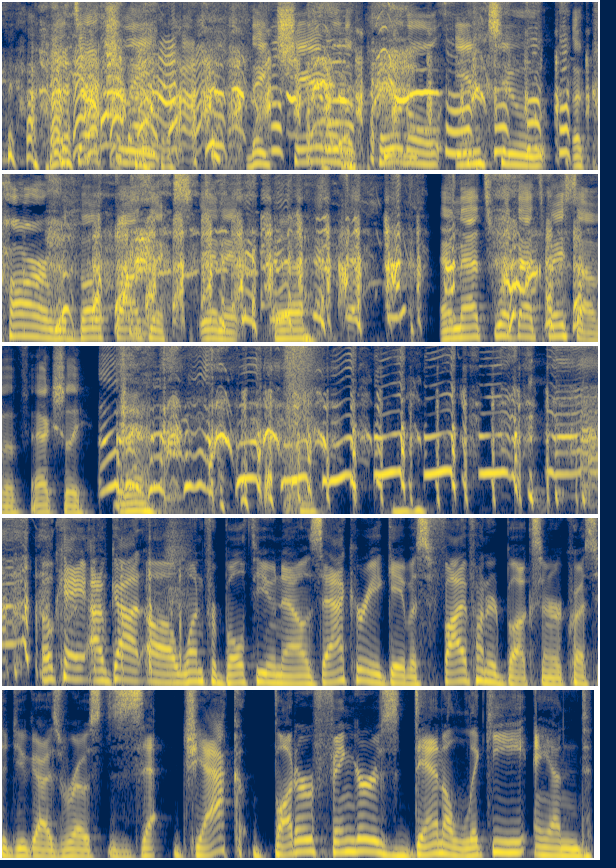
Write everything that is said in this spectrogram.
It's actually they channel a portal into a car with both Bosnicks in it. And that's what that's based off of, actually. Okay, I've got uh, one for both of you now. Zachary gave us 500 bucks and requested you guys roast Z- Jack Butterfingers, Danilecki, and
